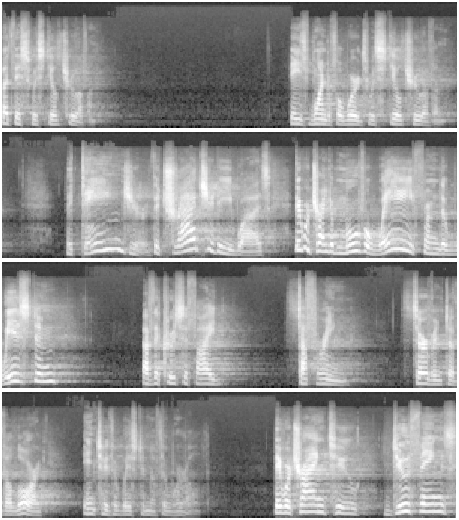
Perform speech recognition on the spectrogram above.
but this was still true of them. These wonderful words were still true of them. The danger, the tragedy was they were trying to move away from the wisdom of the crucified, suffering servant of the Lord into the wisdom of the world. They were trying to do things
